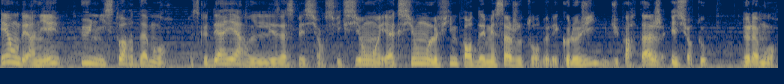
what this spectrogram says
Et en dernier, une histoire d'amour, parce que derrière les aspects science-fiction et action, le film porte des messages autour de l'écologie, du partage et surtout de l'amour.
